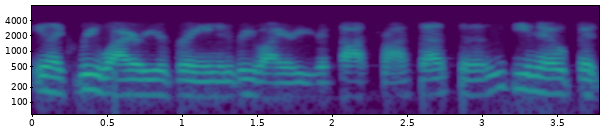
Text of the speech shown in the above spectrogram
you know, like rewire your brain and rewire your thought processes, you know. But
